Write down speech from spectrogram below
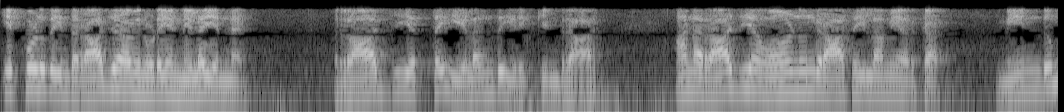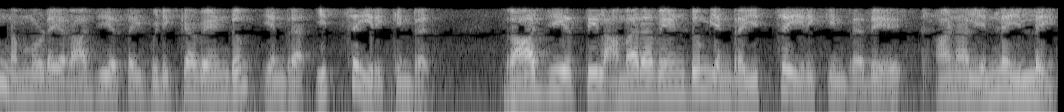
இப்பொழுது இந்த ராஜாவினுடைய நிலை என்ன? ராஜ்யத்தை இழந்து இருக்கின்றார். ஆனா ராஜ்யம் வேணுங்கிற ஆசை இல்லாமையா இருக்கார். மீண்டும் நம்முடைய ராஜ்யத்தை பிடிக்க வேண்டும் என்ற இச்சை இருக்கின்றது. ராஜ்யத்தில் அமர வேண்டும் என்ற இச்சை இருக்கின்றது. ஆனால் என்ன இல்லை?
